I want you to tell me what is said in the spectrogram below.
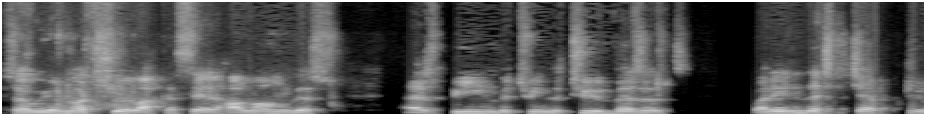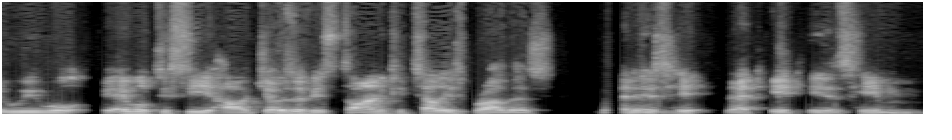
So we are not sure, like I said, how long this has been between the two visits, but in this chapter, we will be able to see how Joseph is trying to tell his brothers that, is, that it is him,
